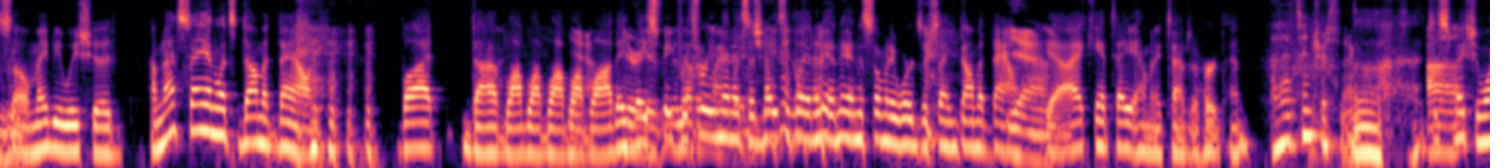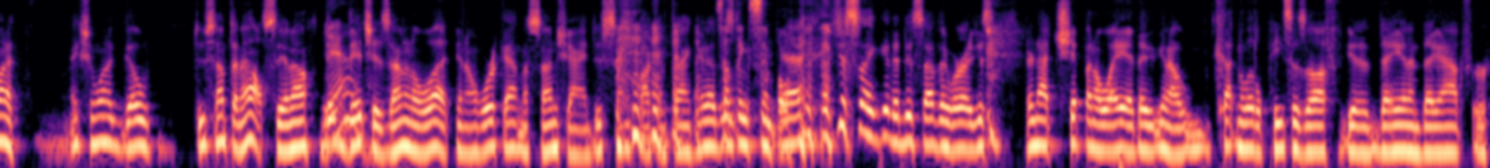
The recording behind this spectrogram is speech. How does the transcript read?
So maybe we should. I'm not saying let's dumb it down, but da, blah blah blah blah Yeah. blah. They they speak for three minutes and basically in, in, in so many words they're saying dumb it down. Yeah. yeah. I can't tell you how many times I've heard that. Oh, that's interesting. It just Uh, makes you want to makes you want to go do something else, you know, dig Yeah. ditches. I don't know what, you know, work out in the sunshine, do some fucking thing, you know, just- Something simple. Yeah, just like you know, do something where I just they're not chipping away at the, you know, cutting little pieces off you know, day in and day out for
